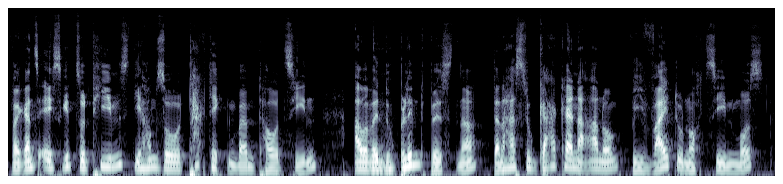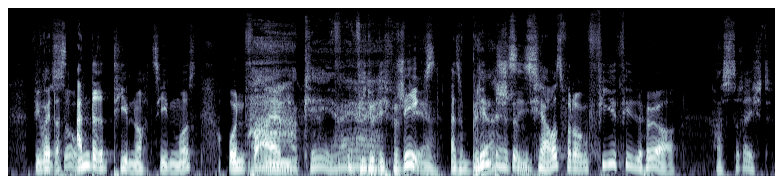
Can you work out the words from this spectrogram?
Weil ganz ehrlich, es gibt so Teams, die haben so Taktiken beim Tauziehen. Aber wenn du blind bist, ne, dann hast du gar keine Ahnung, wie weit du noch ziehen musst, wie weit so. das andere Team noch ziehen muss und vor Ah, allem, okay, ja, ja, wie du ja, dich ich verstehe. bewegst. Also blind Ja, ist die Herausforderung viel, viel höher. Hast du recht.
